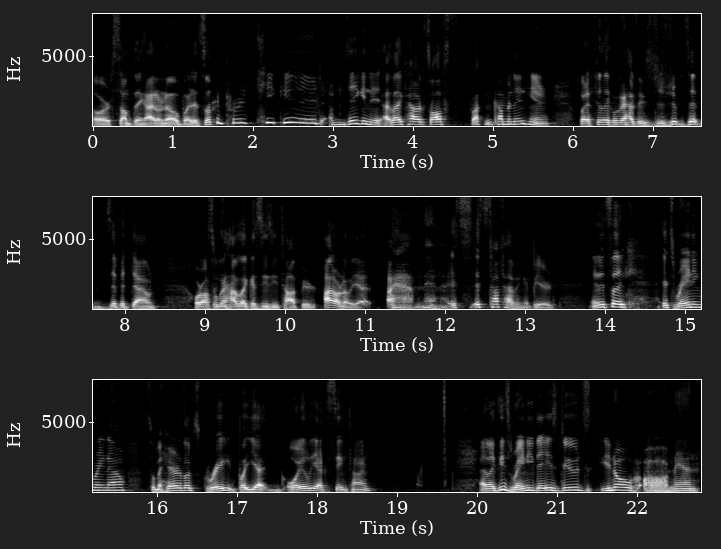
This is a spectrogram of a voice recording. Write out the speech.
or something. I don't know, but it's looking pretty good. I'm digging it. I like how it's all fucking coming in here, but I feel like we're gonna have to zip zip zip it down, or else I'm gonna have like a ZZ Top beard. I don't know yet. I, man, it's it's tough having a beard. And it's like, it's raining right now, so my hair looks great, but yet oily at the same time. And like these rainy days, dudes, you know, oh man.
